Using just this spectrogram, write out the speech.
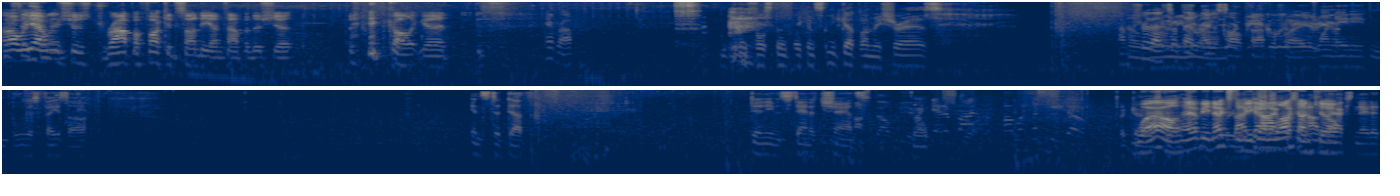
Oh six yeah, we should just drop a fucking Sundy on top of this shit. Call it good. Hey, Rob. Infos think they can sneak up on me, Shrez. I'm Oh, sure that's what really? that light assault thought before I 180 and blew his face off. Instant death. Didn't even stand a chance. Nope. That Wow, Heavy next to me got a lock on kill. vaccinated.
